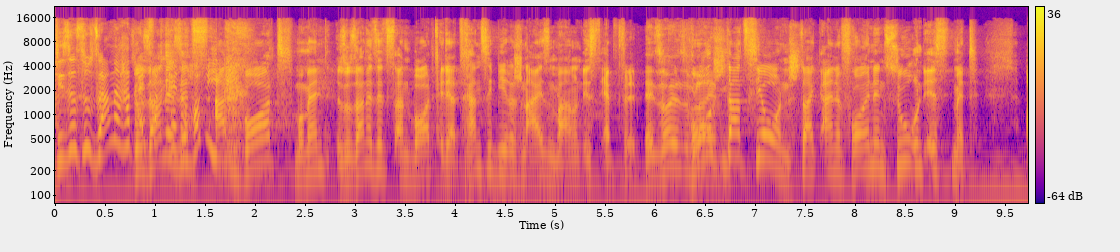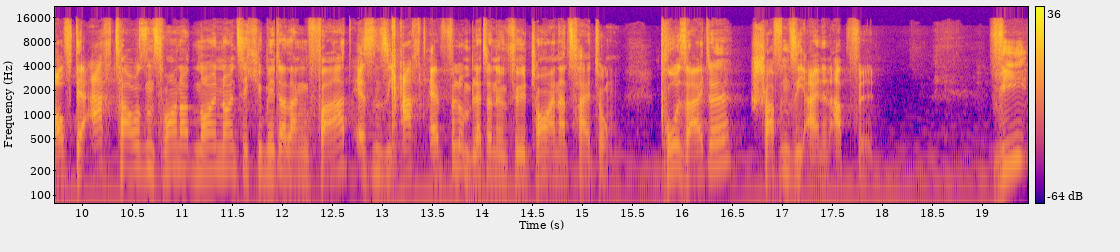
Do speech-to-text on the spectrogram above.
Diese Susanne hat Susanne einfach kein sitzt Hobby. an Bord, Moment, Susanne sitzt an Bord der transsibirischen Eisenbahn und isst Äpfel. Er soll so Pro bleiben. Station steigt eine Freundin zu und isst mit. Auf der 8299 Kilometer langen Fahrt essen sie acht Äpfel und blättern im Feuilleton einer Zeitung. Pro Seite schaffen sie einen Apfel. Wie,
